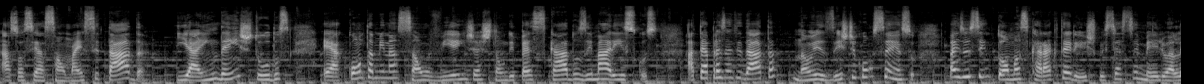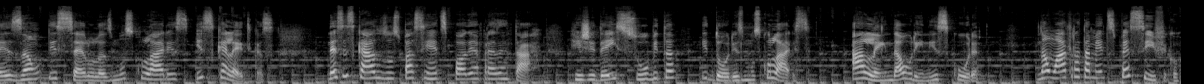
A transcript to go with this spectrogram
A associação mais citada, e ainda em estudos, é a contaminação via ingestão de pescados e mariscos. Até a presente data, não existe consenso, mas os sintomas característicos se assemelham à lesão de células musculares esqueléticas. Nesses casos, os pacientes podem apresentar rigidez súbita e dores musculares além da urina escura. Não há tratamento específico,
